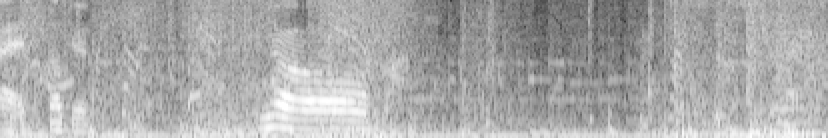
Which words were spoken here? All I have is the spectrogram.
Nice, that was good. No. Nice.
